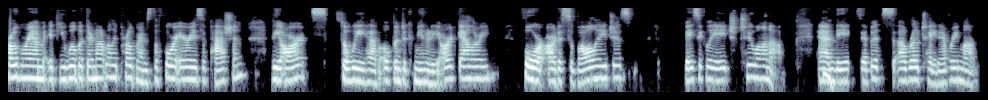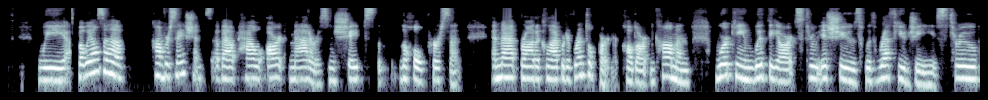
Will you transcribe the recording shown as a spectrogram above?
program, if you will, but they're not really programs. The four areas of passion, the arts. So we have open to community art gallery for artists of all ages, basically age two on up. And hmm. the exhibits uh, rotate every month. We, but we also have conversations about how art matters and shapes the, the whole person. And that brought a collaborative rental partner called Art in Common, working with the arts through issues with refugees, through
